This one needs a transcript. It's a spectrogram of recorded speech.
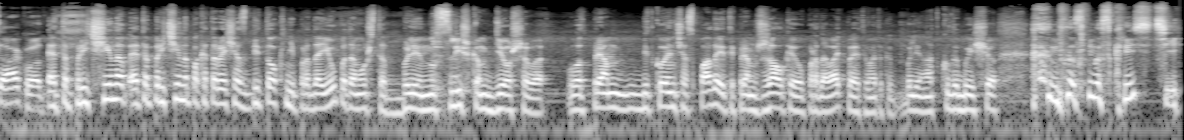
так вот. Это причина, это причина, по которой я сейчас биток не продаю, потому что, блин, ну слишком дешево. Вот прям биткоин сейчас падает, и прям жалко его продавать, поэтому я такой, блин, откуда бы еще нас- наскрести?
